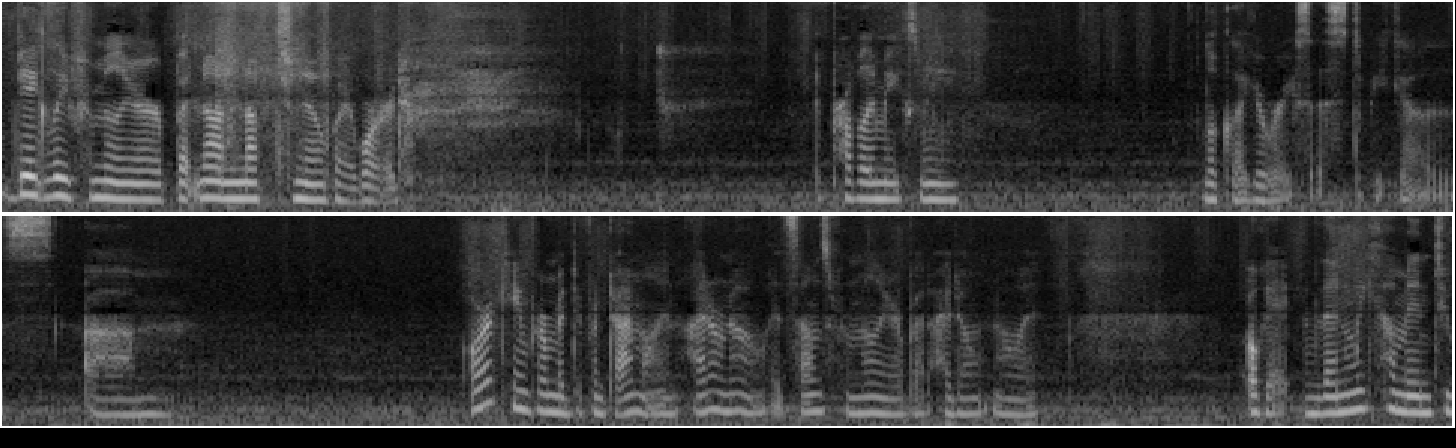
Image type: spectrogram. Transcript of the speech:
vaguely familiar, but not enough to know by word. It probably makes me look like a racist because, um, or it came from a different timeline. I don't know. It sounds familiar, but I don't know it. Okay, then we come into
